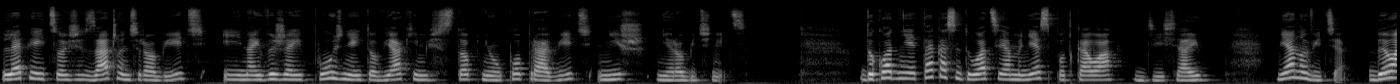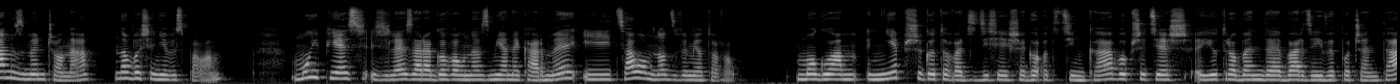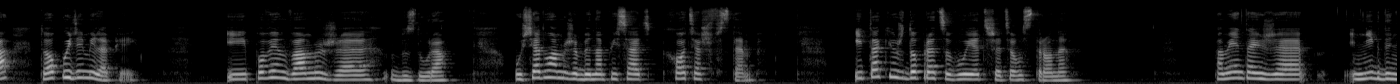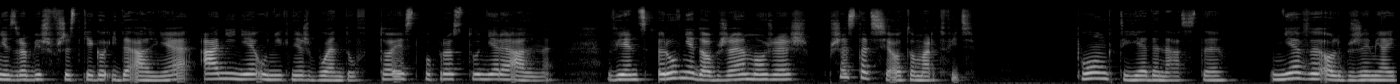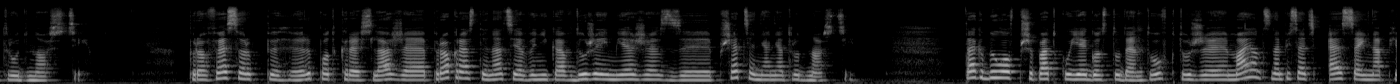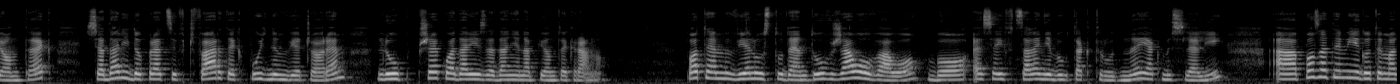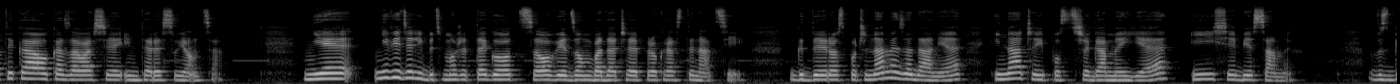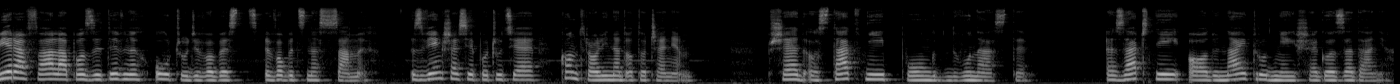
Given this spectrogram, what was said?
Lepiej coś zacząć robić i najwyżej później to w jakimś stopniu poprawić, niż nie robić nic. Dokładnie taka sytuacja mnie spotkała dzisiaj. Mianowicie, byłam zmęczona, no bo się nie wyspałam. Mój pies źle zareagował na zmianę karmy i całą noc wymiotował. Mogłam nie przygotować dzisiejszego odcinka, bo przecież jutro będę bardziej wypoczęta, to pójdzie mi lepiej. I powiem Wam, że bzdura. Usiadłam, żeby napisać chociaż wstęp. I tak już dopracowuję trzecią stronę. Pamiętaj, że nigdy nie zrobisz wszystkiego idealnie, ani nie unikniesz błędów. To jest po prostu nierealne. Więc równie dobrze możesz przestać się o to martwić. Punkt jedenasty. Nie wyolbrzymiaj trudności. Profesor Pychyl podkreśla, że prokrastynacja wynika w dużej mierze z przeceniania trudności. Tak było w przypadku jego studentów, którzy mając napisać esej na piątek, siadali do pracy w czwartek późnym wieczorem lub przekładali zadanie na piątek rano. Potem wielu studentów żałowało, bo esej wcale nie był tak trudny, jak myśleli, a poza tym jego tematyka okazała się interesująca. Nie, nie wiedzieli być może tego, co wiedzą badacze prokrastynacji. Gdy rozpoczynamy zadanie, inaczej postrzegamy je i siebie samych. Wzbiera fala pozytywnych uczuć wobec, wobec nas samych. Zwiększa się poczucie kontroli nad otoczeniem. Przedostatni punkt dwunasty. Zacznij od najtrudniejszego zadania.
